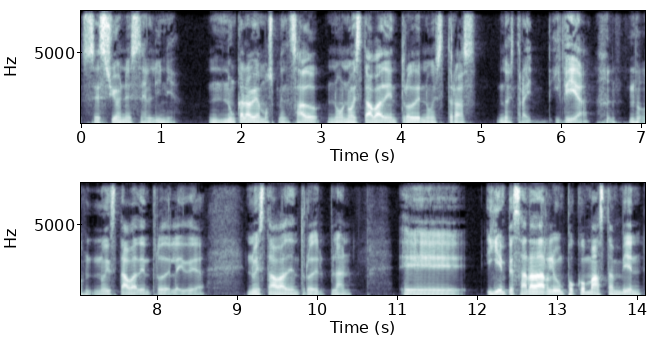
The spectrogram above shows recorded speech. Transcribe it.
sesiones en línea. Nunca lo habíamos pensado, no, no estaba dentro de nuestras, nuestra idea, no, no estaba dentro de la idea, no estaba dentro del plan. Eh, y empezar a darle un poco más también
